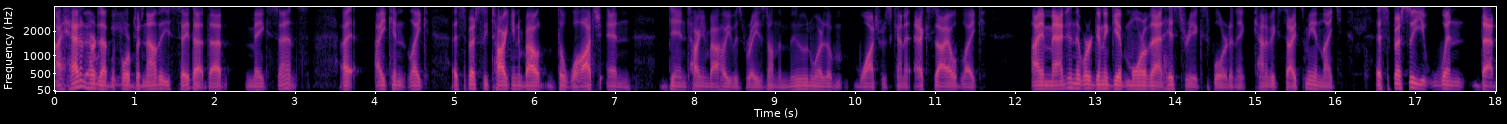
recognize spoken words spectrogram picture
I hadn't That heard that be before, but now that you say that, that makes sense. I I can like especially talking about the watch and Din talking about how he was raised on the moon where the watch was kind of exiled like I imagine that we're going to get more of that history explored and it kind of excites me and like especially when that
